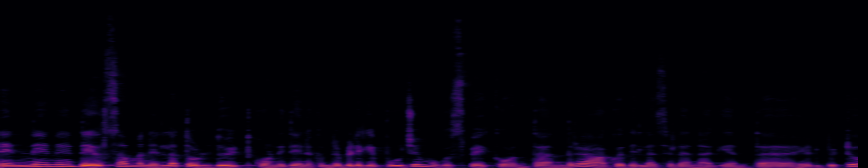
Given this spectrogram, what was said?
ನೆನ್ನೆನೇ ದೇವ್ರ ಸಾಮಾನೆಲ್ಲ ತೊಳೆದು ಇಟ್ಕೊಂಡಿದ್ದೆ. ಏನಕ್ಕಂದರೆ ಬೆಳಗ್ಗೆ ಪೂಜೆ ಮುಗಿಸ್ಬೇಕು ಅಂತ ಅಂದರೆ ಆಗೋದಿಲ್ಲ ಆಗಿ ಅಂತ ಹೇಳಿಬಿಟ್ಟು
